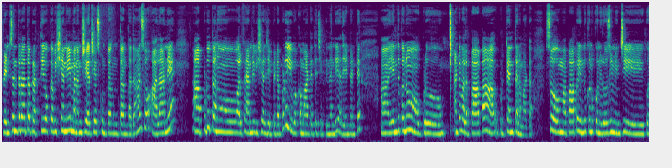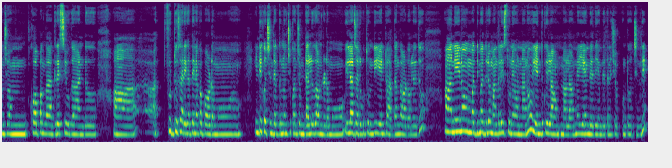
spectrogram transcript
ఫ్రెండ్స్ అయిన తర్వాత ప్రతి ఒక్క విషయాన్ని మనం షేర్ చేసుకుంటూ ఉంటాం కదా. సో అలానే అప్పుడు తను వాళ్ళ ఫ్యామిలీ విషయాలు చెప్పేటప్పుడు ఈ ఒక్క మాట అయితే చెప్పిందండి. అదేంటంటే ఎందుకనో ఇప్పుడు అంటే వాళ్ళ పాప ఇప్పుడు టెన్త్ అనమాట. సో మా పాప ఎందుకనో కొన్ని రోజుల నుంచి కొంచెం కోపంగా అగ్రెసివ్గా అండ్. ఫుడ్ సరిగా తినకపోవడము ఇంటికి వచ్చిన దగ్గర నుంచి కొంచెం డల్గా ఉండడము ఇలా జరుగుతుంది ఏంటో అర్థం కావడం లేదు. నేను మధ్య మధ్యలో మందలిస్తూనే ఉన్నాను. ఎందుకు ఇలా ఉంటున్నా అలా ఉన్నా ఏం లేదు ఏం లేదని చెప్పుకుంటూ వచ్చింది.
